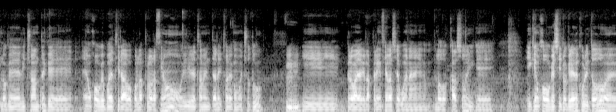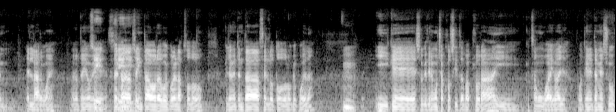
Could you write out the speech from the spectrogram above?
lo que he dicho antes, que es un juego que puedes tirar o por la exploración o ir directamente a la historia como has hecho tú. Y, pero vaya, que la experiencia va a ser buena en los dos casos y que, y que un juego que si lo quieres descubrir todo es, largo, ¿eh? Pues te digo que cerca de las 30 horas voy por el acto 2, que yo voy a intentar hacerlo todo lo que pueda. Y que eso, que tiene muchas cositas para explorar y que está muy guay, vaya. Pues tiene también su,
